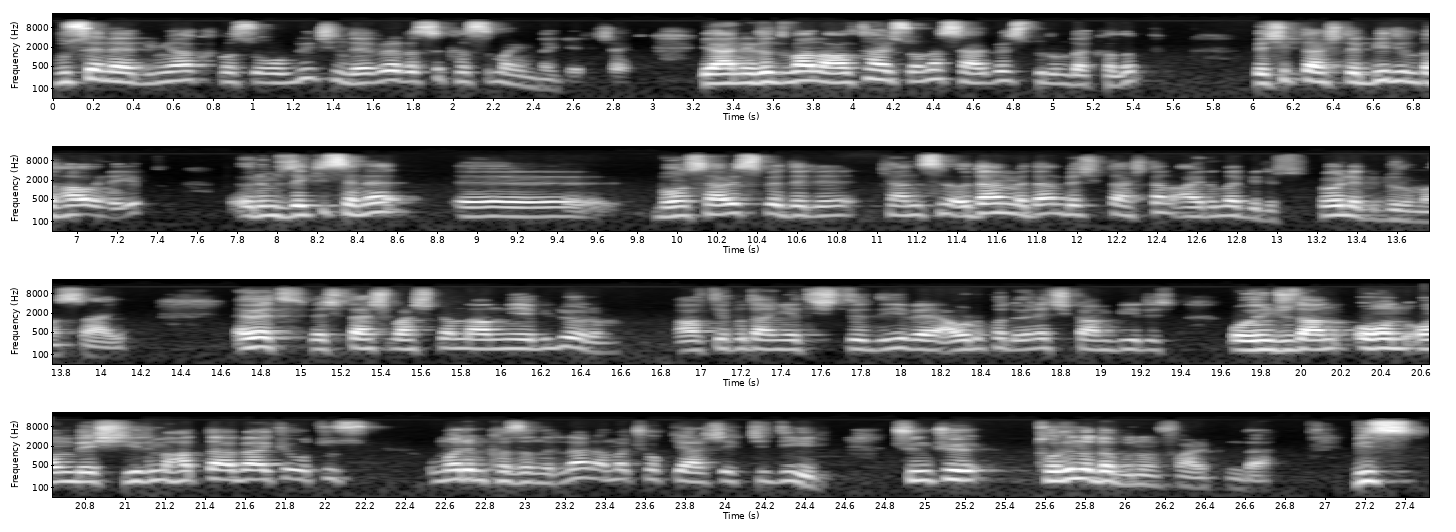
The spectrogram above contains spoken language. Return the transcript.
bu sene Dünya Kupası olduğu için devre arası Kasım ayında gelecek. Yani Rıdvan 6 ay sonra serbest durumda kalıp Beşiktaş'ta bir yıl daha oynayıp önümüzdeki sene e, bonservis bedeli kendisine ödenmeden Beşiktaş'tan ayrılabilir. Böyle bir duruma sahip. Evet Beşiktaş başkanını anlayabiliyorum. Altyapıdan yetiştirdiği ve Avrupa'da öne çıkan bir oyuncudan 10, 15, 20 hatta belki 30 umarım kazanırlar ama çok gerçekçi değil. Çünkü Torino da bunun farkında. Biz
